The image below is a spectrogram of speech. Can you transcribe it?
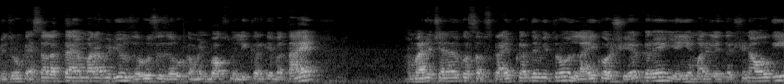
मित्रों, कैसा लगता है हमारा वीडियो? ज़रूर से ज़रूर कमेंट बॉक्स में लिख करके बताएँ। हमारे चैनल को सब्सक्राइब कर दें मित्रों, लाइक और शेयर करें, यही हमारे लिए दक्षिणा होगी।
